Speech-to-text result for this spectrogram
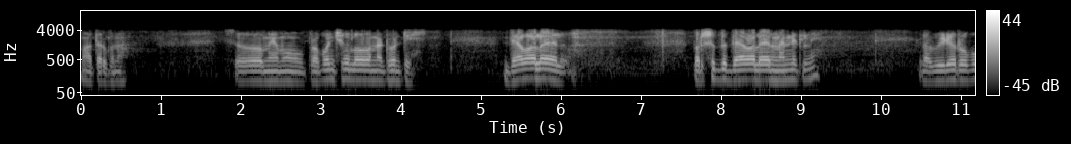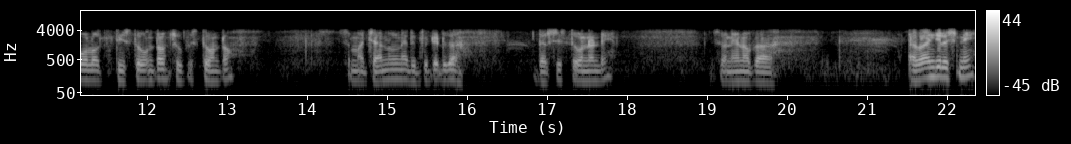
మా తరఫున సో మేము ప్రపంచంలో ఉన్నటువంటి దేవాలయాలు పరిశుద్ధ దేవాలయాలన్నింటినీ ఇలా వీడియో రూపంలో తీస్తూ ఉంటాం చూపిస్తూ ఉంటాం. సో మా ఛానల్ని రిపీటెడ్గా దర్శిస్తూ ఉండండి. సో నేను ఒక ఎవాంజలిస్ట్ని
